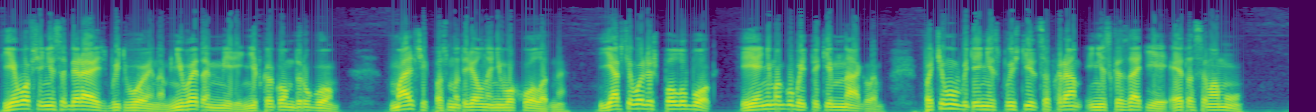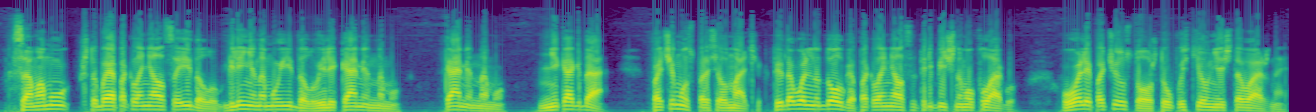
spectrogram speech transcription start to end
«Я вовсе не собираюсь быть воином, ни в этом мире, ни в каком другом». Мальчик посмотрел на него холодно. «Я всего лишь полубог, и я не могу быть таким наглым. Почему бы тебе не спуститься в храм и не сказать ей это самому?» Самому, чтобы я поклонялся идолу, глиняному идолу или каменному? Каменному. Никогда. «Почему?» – спросил мальчик. «Ты довольно долго поклонялся тряпичному флагу». Уолли почувствовал, что упустил нечто важное.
